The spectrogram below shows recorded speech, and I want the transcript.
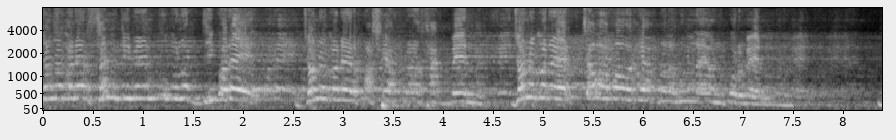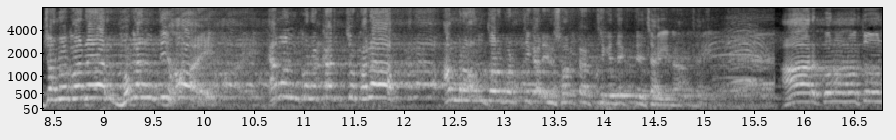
জনগণের সেন্টিমেন্ট উপলব্ধি করে জনগণের পাশে আপনারা থাকবেন, জনগণের চাওয়া পাওয়াকে আপনারা মূল্যায়ন করবেন। জনগণের ভোগান্তি হয় এমন কোন কার্যকলাপ আমরা অন্তর্বর্তীকালীন সরকার থেকে দেখতে চাই না। আর কোন নতুন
